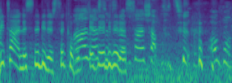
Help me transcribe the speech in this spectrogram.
Bir tanesini bilirse kabul Bazen edebiliriz. sırtına sen şaplatıyorsun. Ama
